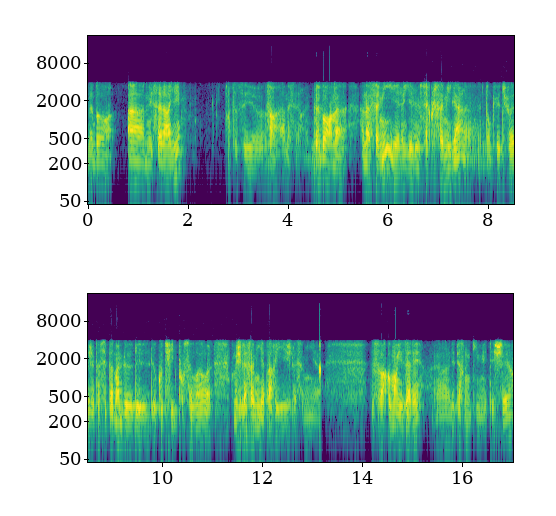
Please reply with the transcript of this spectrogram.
d'abord à mes salariés. Ça c'est, euh, enfin, d'abord à ma, à ma famille. Il y, a, le cercle familial. Donc, euh, tu vois, j'ai passé pas mal de, coups de fil pour savoir. Euh, comme j'ai de la famille à Paris, j'ai de la famille, de savoir comment ils allaient, les personnes qui m'étaient chères,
